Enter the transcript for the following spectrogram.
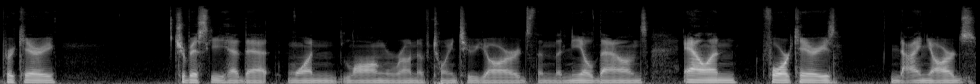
per carry. Trubisky had that one long run of 22 yards, then the kneel downs. Allen, four carries, nine yards.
